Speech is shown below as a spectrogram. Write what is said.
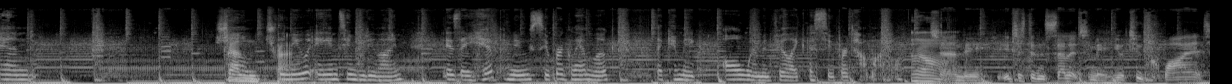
and um, the Shantra. new ANTM Beauty line is a hip, new, super glam look that can make all women feel like a super top model. Shandi, you just didn't sell it to me. You're too quiet.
